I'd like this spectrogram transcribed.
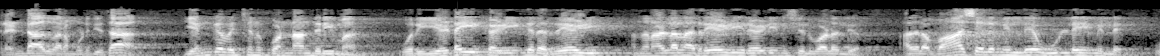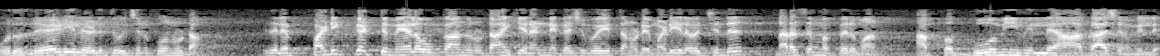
ரெண்டாவது வர முடிஞ்சுதா? எங்க வச்சுன்னு கொண்டான் தெரியுமா? ஒரு இடை கழிங்கிற ரேழி அந்த நாளெல்லாம் ரேழி ரேழின்னு சொல்லுவாள் இல்லையோ. அதுல வாசலும் இல்லையே உள்ளேயும் இல்லை. ஒரு ரேழியில எடுத்து வச்சுன்னு கொண்டுட்டான் இதுல படிக்கட்டு மேல உட்கார்ந்துட்டான் ஹிரண்ய கசிபுவை தன்னுடைய மடியில வச்சிருந்து நரசிம்ம பெருமான். அப்ப பூமியும் இல்லே ஆகாசமும் இல்லை.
